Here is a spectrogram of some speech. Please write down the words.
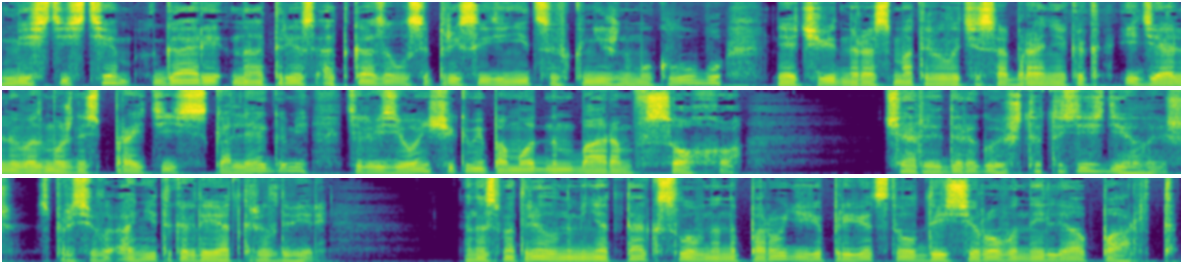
Вместе с тем Гарри наотрез отказывался присоединиться к книжному клубу и, очевидно, рассматривал эти собрания как идеальную возможность пройтись с коллегами, телевизионщиками по модным барам в Сохо. «Чарли, дорогой, что ты здесь делаешь?» — спросила Анита, когда я открыл дверь. Она смотрела на меня так, словно на пороге ее приветствовал дрессированный леопард.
